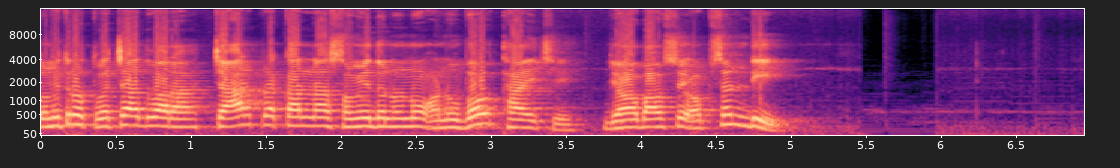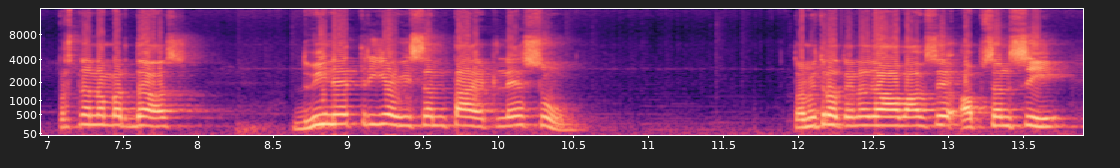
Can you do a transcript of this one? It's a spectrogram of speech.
તો મિત્રો, ત્વચા દ્વારા ચાર પ્રકારના સંવેદનોનો અનુભવ થાય છે. જવાબ આવશે ઓપ્શન ડી. પ્રશ્ન નંબર દસ, દ્વિનેત્રીય વિષમતા એટલે શું? તો મિત્રો, તેનો જવાબ આવશે ઓપ્શન સી,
